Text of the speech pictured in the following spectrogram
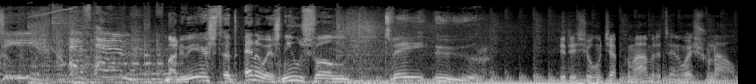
ZFM. Maar nu eerst het NOS nieuws van 2 uur. Dit is Jeroen Tjepkema met het NOS Journaal.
